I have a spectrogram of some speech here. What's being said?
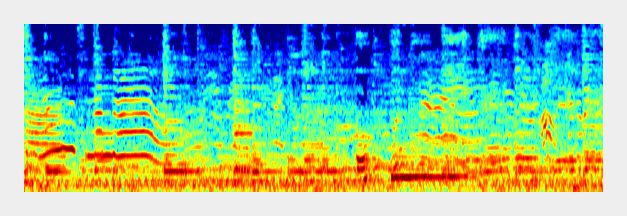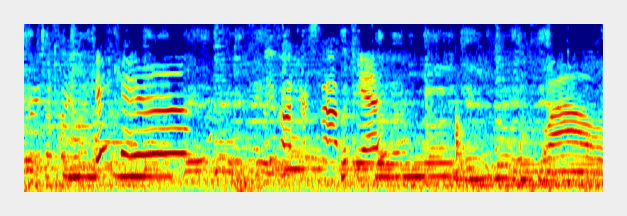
아, 신난다. Thank you. Yes. 와우.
